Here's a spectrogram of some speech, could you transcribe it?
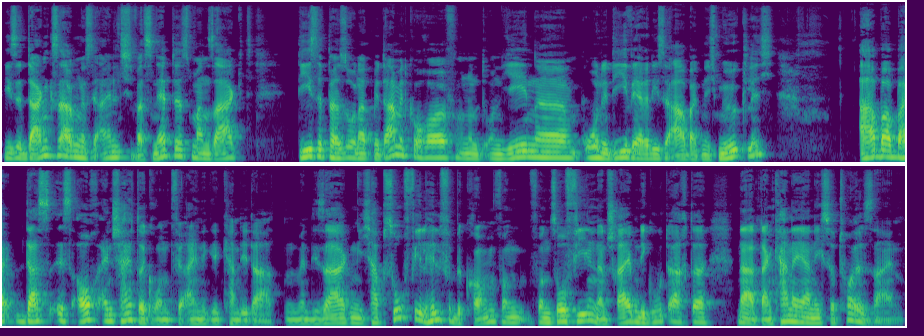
diese Danksagung ist ja eigentlich was Nettes. Man sagt, diese Person hat mir damit geholfen und, und jene, ohne die wäre diese Arbeit nicht möglich. Aber bei, das ist auch ein Scheitergrund für einige Kandidaten. Wenn die sagen, ich habe so viel Hilfe bekommen von, von so vielen, dann schreiben die Gutachter, na, dann kann er ja nicht so toll sein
